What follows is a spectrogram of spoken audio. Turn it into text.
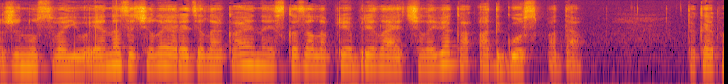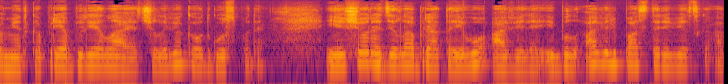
жену свою, и она зачала и родила Каина, и сказала, приобрела я человека от Господа. Такая пометка, приобрела я человека от Господа. И еще родила брата его Авеля, и был Авель пастырь а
